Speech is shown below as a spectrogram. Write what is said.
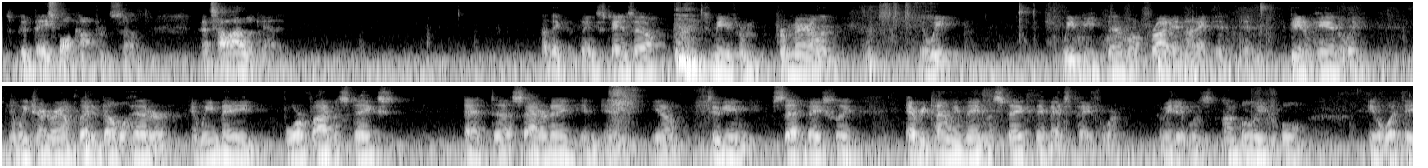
It's a good baseball conference. So that's how I look at it. I think the thing stands out to me from, from Maryland, we, we beat them on Friday night and, and beat them handily. And we turned around, and played a doubleheader, and we made four or five mistakes that, uh, Saturday in, in, you know, two-game set, basically. Every time we made a mistake, they made us pay for it. I mean, it was unbelievable, you know, what they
